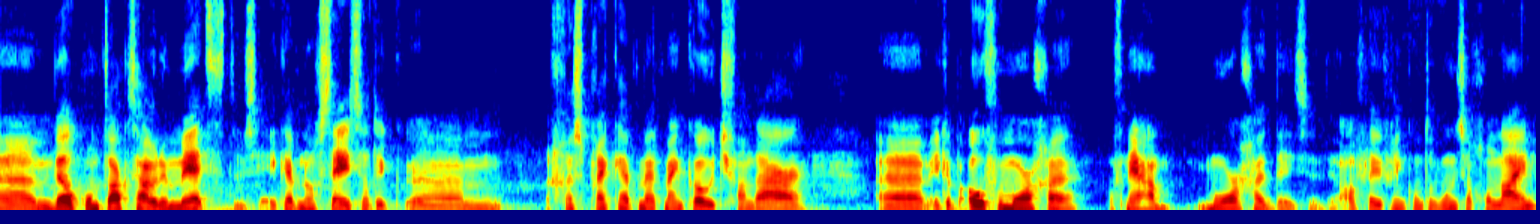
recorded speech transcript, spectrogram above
um, wel contact houden met. Dus ik heb nog steeds dat ik um, gesprek heb met mijn coach vandaar. Uh, ik heb overmorgen, of nou ja, morgen, deze de aflevering komt op woensdag online.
